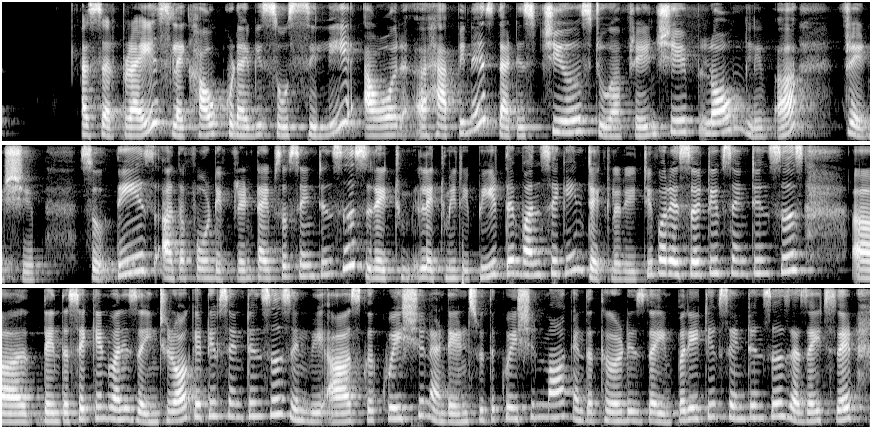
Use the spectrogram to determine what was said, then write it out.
a surprise like how could i be so silly or a happiness that is cheers to a friendship long live a friendship so these are the four different types of sentences. Let, let me repeat them once again. Declarative or assertive sentences. Uh, then the second one is the interrogative sentences and we ask a question and ends with the question mark. And the third is the imperative sentences. As i said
